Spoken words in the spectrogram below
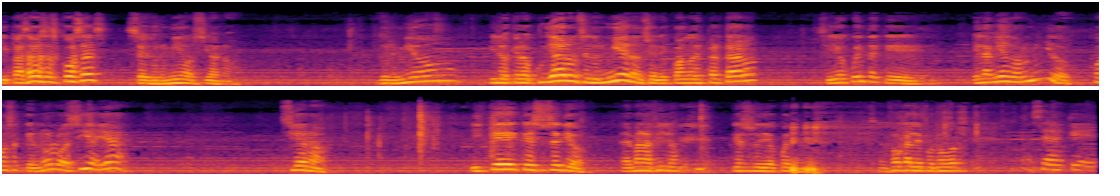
Y pasadas esas cosas, se durmió, ¿sí o no? Durmió, y los que lo cuidaron se durmieron, ¿sí o no? Y cuando despertaron, se dio cuenta que él había dormido, cosa que no lo hacía ya. ¿Sí o no? ¿Y qué, qué sucedió, hermana Filo? ¿Qué sucedió? Cuéntame. Enfócale, por favor. O sea que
